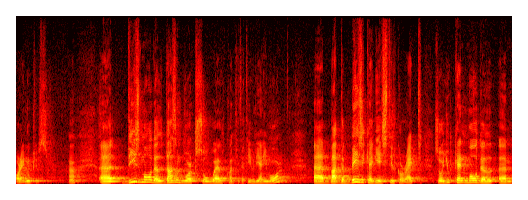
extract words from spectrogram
or a nucleus? Huh? Uh, this model doesn't work so well quantitatively anymore, uh, but the basic idea is still correct. So you can model um,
